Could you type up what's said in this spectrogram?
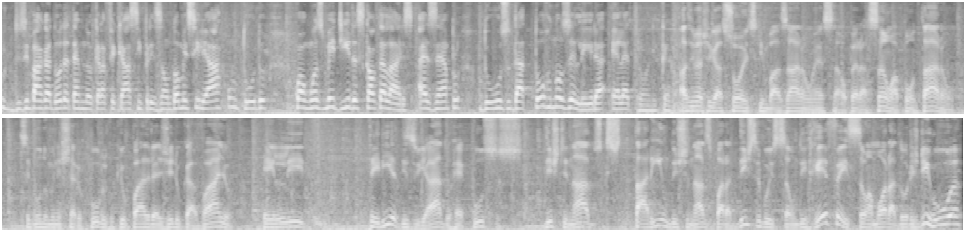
o, desembargador determinou que ela ficasse em prisão domiciliar, contudo, com algumas medidas cautelares, a exemplo do uso da tornozeleira eletrônica. As investigações que embasaram essa operação apontaram, segundo o Ministério Público, que o padre Egídio Carvalho, ele teria desviado recursos destinados, que estariam destinados para distribuição de refeição a moradores de rua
